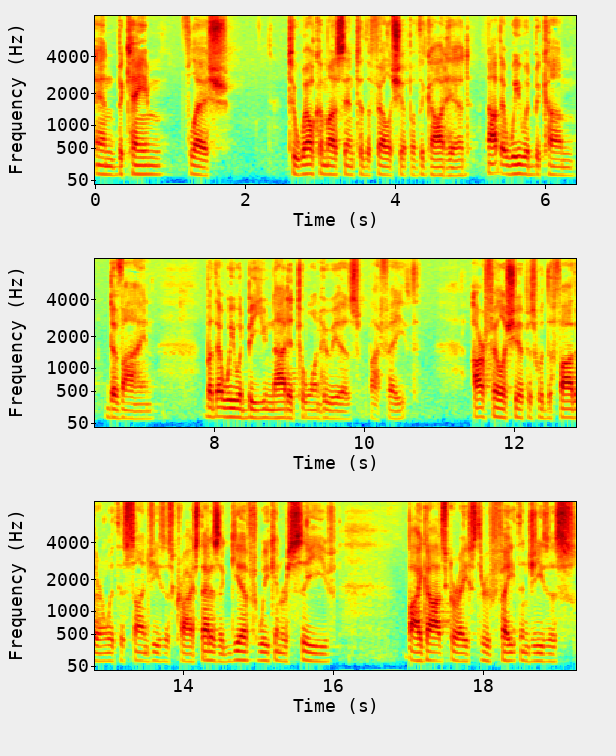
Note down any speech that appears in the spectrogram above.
and became flesh to welcome us into the fellowship of the Godhead. Not that we would become divine, but that we would be united to one who is by faith. Our fellowship is with the Father and with His Son, Jesus Christ. That is a gift we can receive by God's grace through faith in Jesus.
